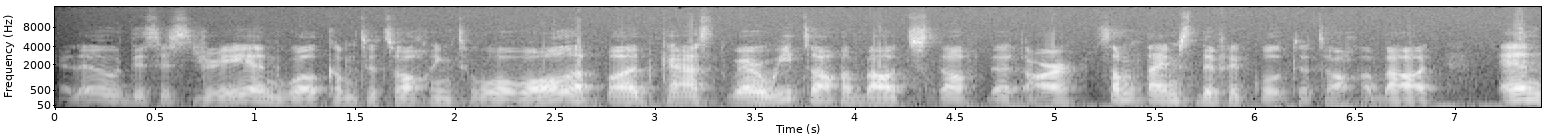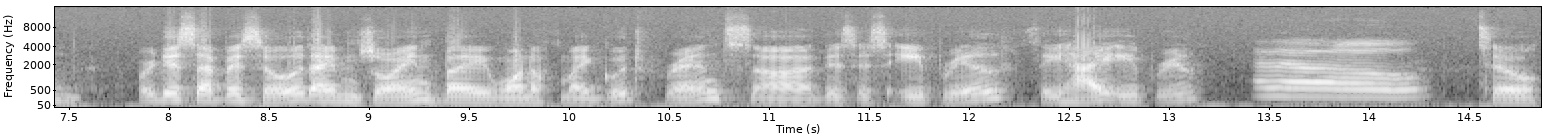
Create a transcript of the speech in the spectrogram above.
Hello, this is Dre, and welcome to Talking to a Wall, a podcast where we talk about stuff that are sometimes difficult to talk about. And for this episode, I'm joined by one of my good friends. Uh, this is April. Say hi, April. Hello. So,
